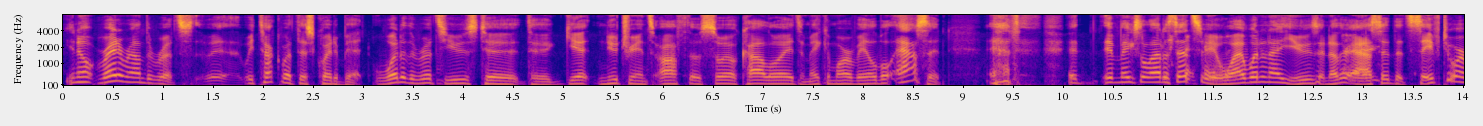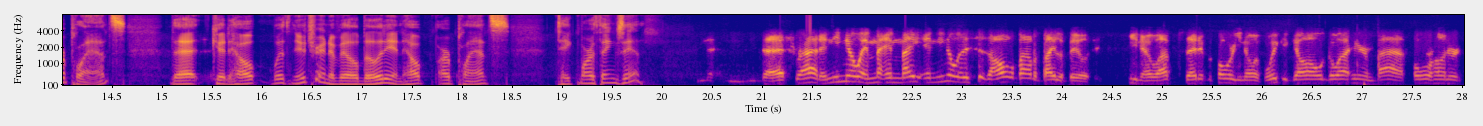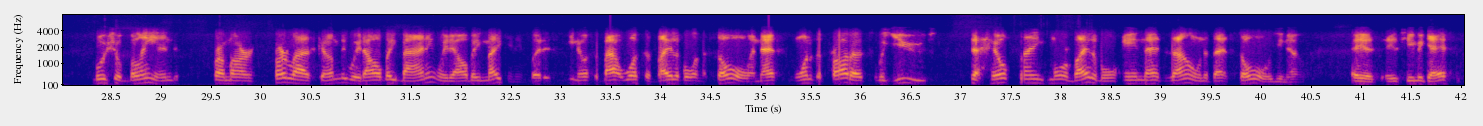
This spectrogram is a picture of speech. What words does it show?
You know, right around the roots, we talk about this quite a bit. What do the roots use to to get nutrients off those soil colloids and make them more available? Acid. And it, it makes a lot of sense to me. Why wouldn't I use another acid that's safe to our plants that could help with nutrient availability and help our plants take more things in? That's right. And you know, and, and, may, and you know, this is all about availability. You know, I've said it before. You know, if we could go all go out here and buy a 400 bushel blend from our fertilizer company, we'd all be buying it. We'd all be making it. But it's you know, it's about what's available in the soil, and that's one of the products we use to help things more available in that zone of that soil. You know, is is humic acid.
